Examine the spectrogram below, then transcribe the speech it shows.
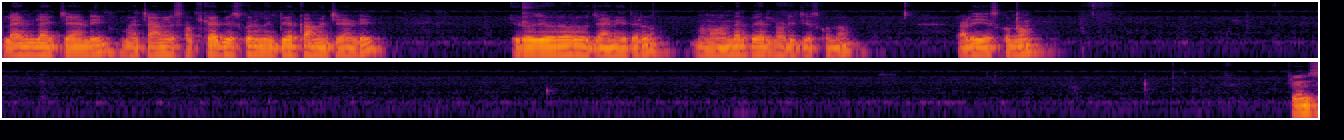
లైవ్ లైక్ చేయండి మా ఛానల్ సబ్స్క్రైబ్ చేసుకొని మీ పేరు కామెంట్ చేయండి. ఈరోజు ఎవరెవరు జాయిన్ అవుతారు మనం అందరి పేర్లు నోటీస్ చేసుకుందాం. రెడీ చేసుకున్నాం friends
